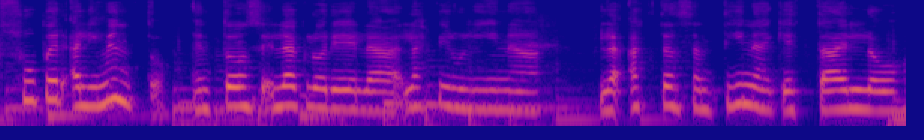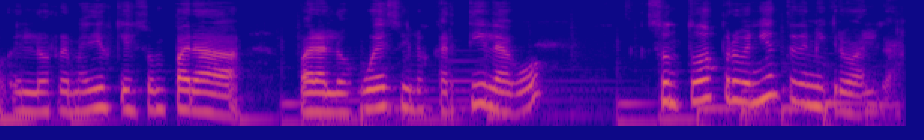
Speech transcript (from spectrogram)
superalimento. Entonces, la clorela, la espirulina, la actansantina que está en los, en los remedios que son para, para los huesos y los cartílagos, son todas provenientes de microalgas.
